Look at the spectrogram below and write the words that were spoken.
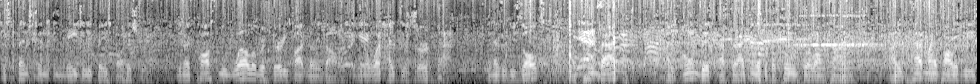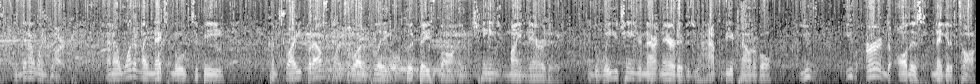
suspension in Major League Baseball history. You know, it cost me well over $35 million. And you know what? I deserved that. And as a result, I came back. I owned it after acting like a buffoon for a long time. I had my apologies, and then I went dark. And I wanted my next move to be contrite, but I also wanted to go out and play good baseball and change my narrative. And the way you change your nar- narrative is you have to be accountable. You've you've earned all this negative talk.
